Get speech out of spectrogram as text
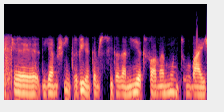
é, digamos, intervir em termos de cidadania de forma muito mais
